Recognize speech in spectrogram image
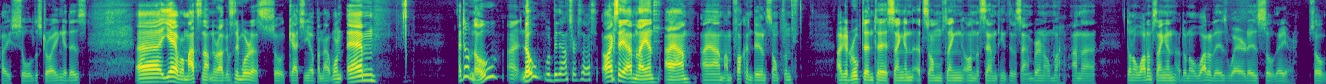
how soul destroying it is. Uh, yeah, well, Matt's not in the Rockets anymore, uh, so catching you up on that one. Um, I don't know. Uh, no would be the answer to that. Oh, actually, I'm lying. I am. I am. I'm fucking doing something. I got roped into singing at something on the 17th of December in Omagh, and uh, don't know what I'm singing. I don't know what it is, where it is. So there you are. So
